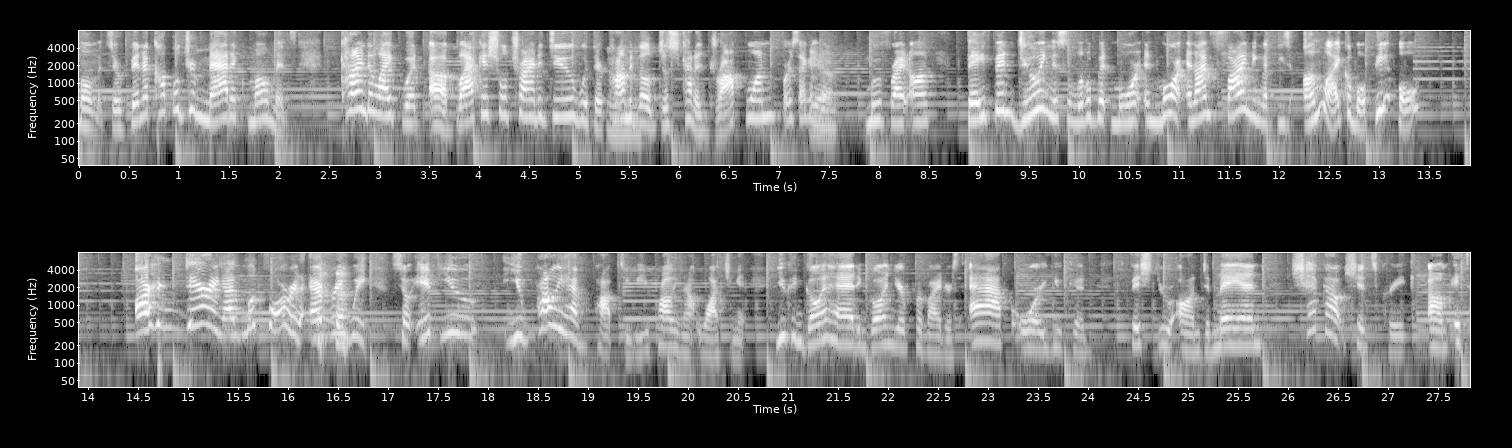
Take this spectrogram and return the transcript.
moments. There have been a couple dramatic moments, kind of like what uh, Blackish will try to do with their comedy. Mm-hmm. They'll just kind of drop one for a second yeah. and move right on. They've been doing this a little bit more and more, and I'm finding that these unlikable people are endearing. I look forward every week. So if you you probably have Pop TV, you're probably not watching it. You can go ahead and go on your provider's app, or you could fish through on demand. Check out Schitt's Creek. Um, it's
